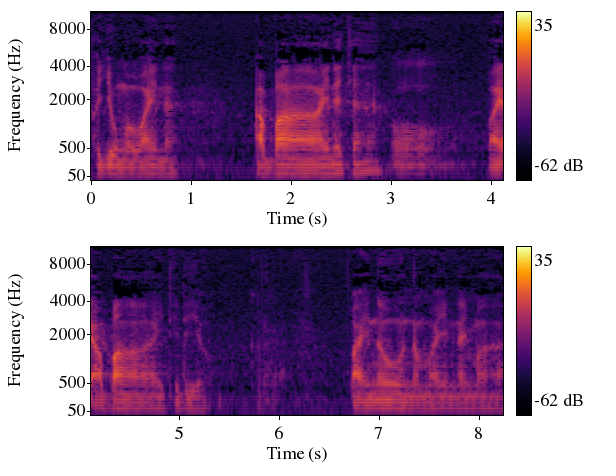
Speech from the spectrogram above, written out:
พยุงเอาไว้นะ อบายนะจ๊ะโอ้ไปอบายทีเดียวครับไปโน่นนะไม่ในมหา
